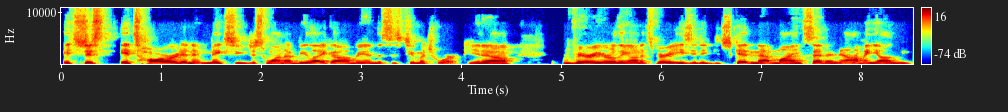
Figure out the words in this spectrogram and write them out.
It's just it's hard, and it makes you just want to be like, oh man, this is too much work, you know. Very early on, it's very easy to just get in that mindset, and I'm a young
